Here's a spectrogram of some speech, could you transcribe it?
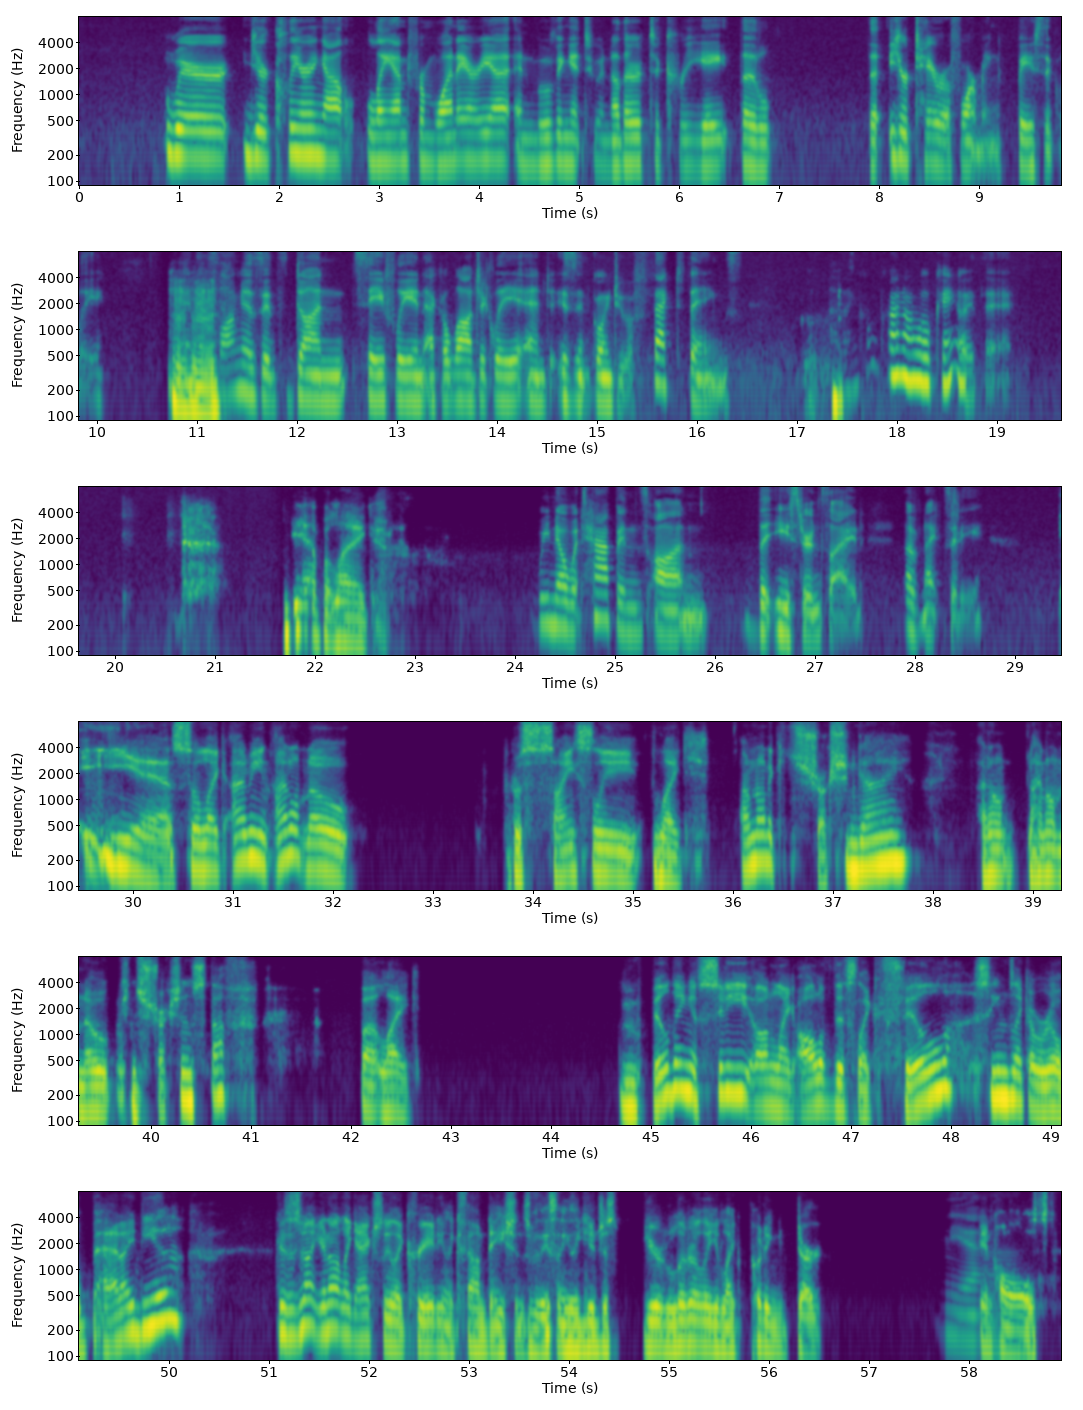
where you're clearing out land from one area and moving it to another to create the the you're terraforming basically. And mm-hmm. as long as it's done safely and ecologically and isn't going to affect things, I think I'm kind of okay with it. Yeah, but like, We know what happens on the eastern side of Night City. Yeah, so like, I mean, I don't know precisely, like, I'm not a construction guy. I don't, I don't know construction stuff, but like, building a city on like all of this like fill seems like a real bad idea because it's not you're not like actually like creating like foundations for these things like you're just you're literally like putting dirt Yeah. in holes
